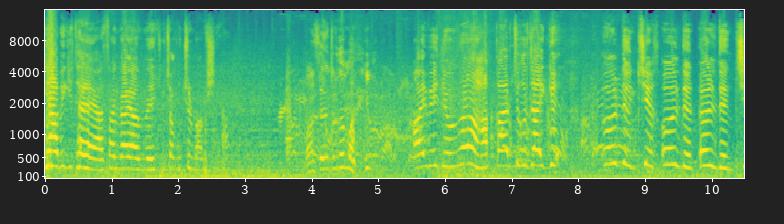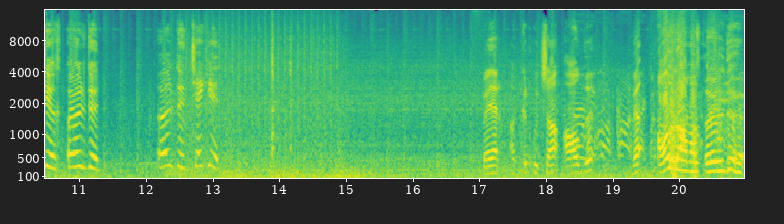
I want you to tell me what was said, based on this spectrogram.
Ya bir git hele ya. Sanki ayağında hiç uçak uçurmamış ya. Lan sen uçurdun mu? Ay ediyorsun ha Hakkari çıkacak ki. Öldün çık öldün öldün çık öldün. Öldün çekil. Beyler Akın uçağı aldı ve alır almaz öldü.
